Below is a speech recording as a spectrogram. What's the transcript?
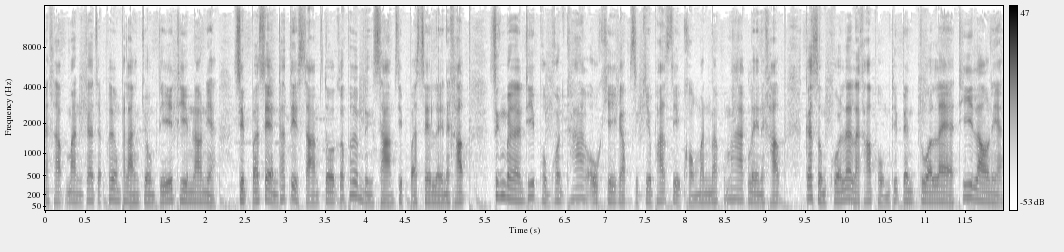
นะครับ มันก็จะเพิ่มพลังโจมตีให้ทีมเราเนี่ย 10%ถ้าติด 3 ตัวก็เพิ่มถึง 30%เลยนะครับ ซึ่งเป็นนั้นที่ผมค่อนข้างโอเคกับสกิลพาสซีฟของมันมากๆเลยนะครับก็สมควรแล้วล่ะครับผมที่เป็นตัวแรที่เราเนี่ย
